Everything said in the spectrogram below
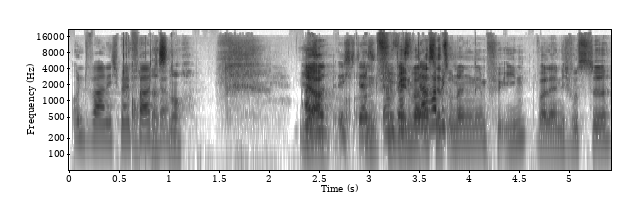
und war nicht mein Auch Vater. das noch. Ja, Also ich- das- und für und das- wen war da das jetzt unangenehm? Für ihn, weil er nicht wusste,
